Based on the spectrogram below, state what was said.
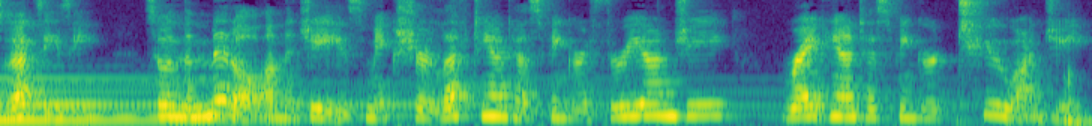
so that's easy. So in the middle on the G's, make sure left hand has finger three on G, right hand has finger two on G.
